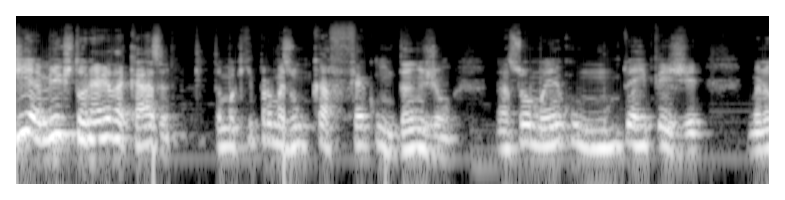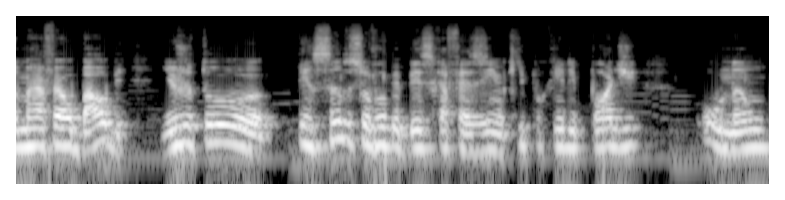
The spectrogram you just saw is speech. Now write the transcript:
dia, amigos do Regra da Casa. Estamos aqui para mais um Café com Dungeon, na sua manhã com muito RPG. Meu nome é Rafael Balbi e hoje eu estou pensando se eu vou beber esse cafezinho aqui, porque ele pode ou não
